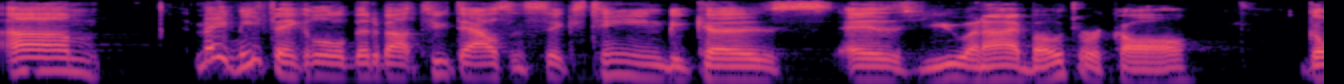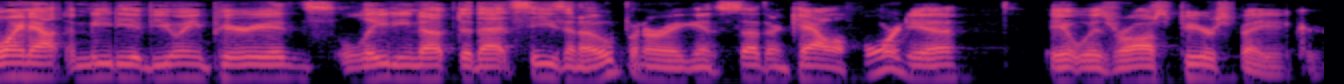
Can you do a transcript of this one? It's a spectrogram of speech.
Um, made me think a little bit about 2016 because, as you and I both recall, going out to media viewing periods leading up to that season opener against Southern California, it was Ross Pierschbaker.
